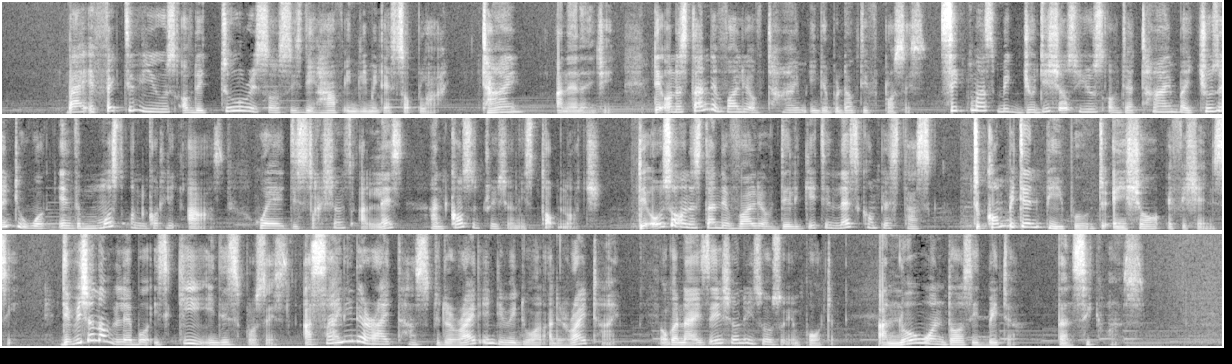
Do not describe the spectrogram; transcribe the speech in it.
by effective use of the two resources they have in limited supply, time and energy. They understand the value of time in the productive process. Sigmas make judicious use of their time by choosing to work in the most ungodly hours where distractions are less and concentration is top-notch. They also understand the value of delegating less complex tasks to competent people to ensure efficiency. Division of labor is key in this process, assigning the right task to the right individual at the right time. Organization is also important, and no one does it better than Sigmas.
